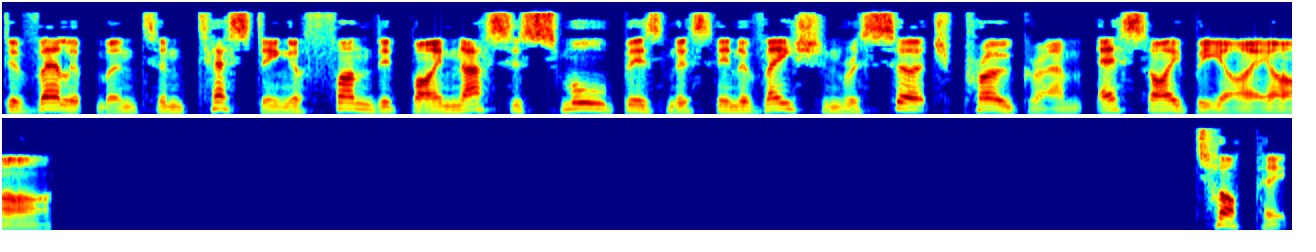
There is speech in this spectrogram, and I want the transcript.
development and testing are funded by NASA's Small Business Innovation Research Program (SBIR). Topic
